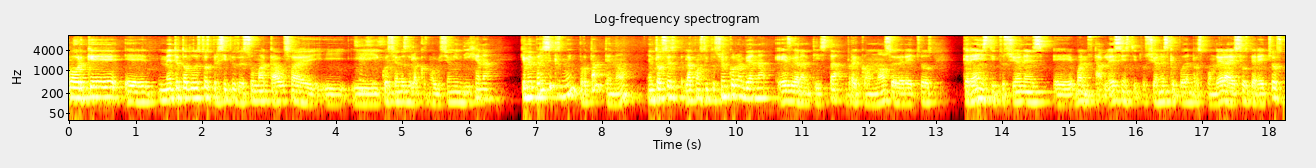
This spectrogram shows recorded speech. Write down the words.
porque eh, mete todos estos principios de suma causa y, cuestiones de la cosmovisión indígena, que me parece que es muy importante, ¿no? Entonces, la constitución colombiana es garantista, reconoce derechos, crea instituciones, eh, bueno, establece instituciones que pueden responder a esos derechos,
